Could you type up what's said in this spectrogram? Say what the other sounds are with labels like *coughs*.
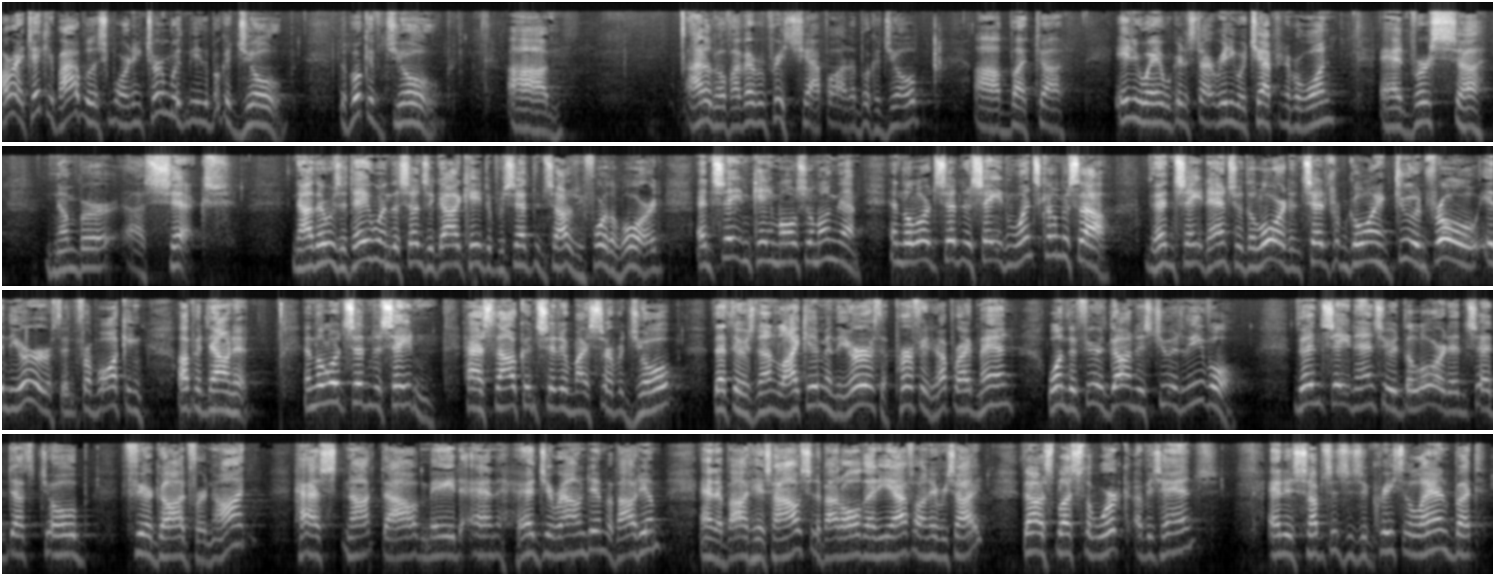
All right, take your Bible this morning. Turn with me to the book of Job. The book of Job. Um, I don't know if I've ever preached chapel on the book of Job, uh, but uh, anyway, we're going to start reading with chapter number one and verse uh, number uh, six. Now there was a day when the sons of God came to present themselves before the Lord, and Satan came also among them. And the Lord said to Satan, Whence comest thou? Then Satan answered the Lord and said, From going to and fro in the earth, and from walking up and down it. And the Lord said unto Satan, Hast thou considered my servant Job, that there is none like him in the earth, a perfect and upright man, one that feareth God and escheweth evil? Then Satan answered the Lord and said, Doth Job fear God for naught? Hast not thou made an hedge around him, about him, and about his house, and about all that he hath on every side? Thou hast blessed the work of his hands, and his substance is increased in the land. But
